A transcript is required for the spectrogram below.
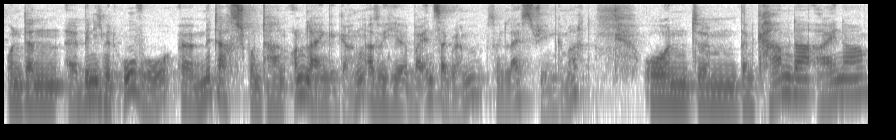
Und dann äh, bin ich mit Ovo äh, mittags spontan online gegangen, also hier bei Instagram, so einen Livestream gemacht. Und ähm, dann kam da einer,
